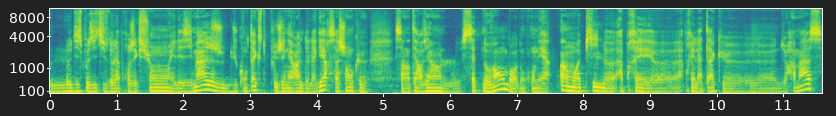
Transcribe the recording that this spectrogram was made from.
le dispositif de la projection et les images du contexte plus général de la guerre, sachant que ça intervient le 7 novembre, donc on est à un mois pile après, euh, après l'attaque euh, du Hamas.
